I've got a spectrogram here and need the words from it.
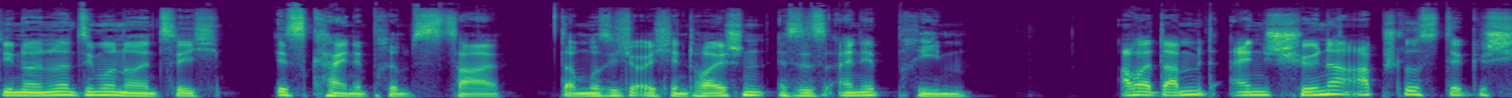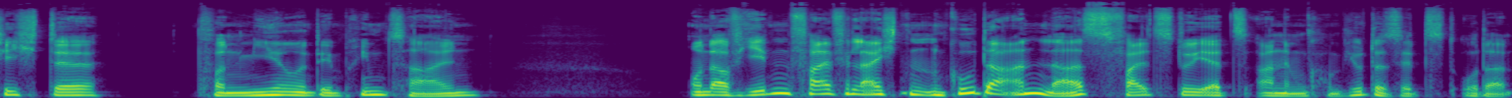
die 997 ist keine Primszahl. Da muss ich euch enttäuschen, es ist eine Prim aber damit ein schöner Abschluss der Geschichte von mir und den Primzahlen. Und auf jeden Fall vielleicht ein guter Anlass, falls du jetzt an einem Computer sitzt oder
